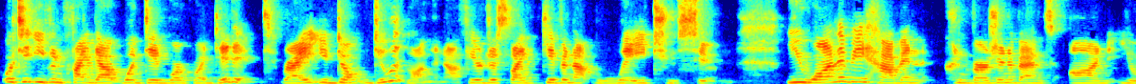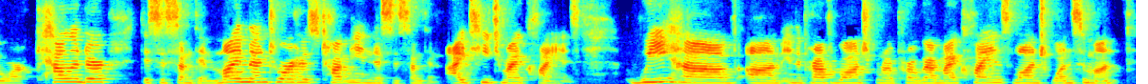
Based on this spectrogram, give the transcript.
or to even find out what did work, what didn't, right? You don't do it long enough. You're just like giving up way too soon. You want to be having conversion events on your calendar. This is something my mentor has taught me, and this is something I teach my clients. We have um, in the Profitable Entrepreneur Program, my clients launch once a month.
